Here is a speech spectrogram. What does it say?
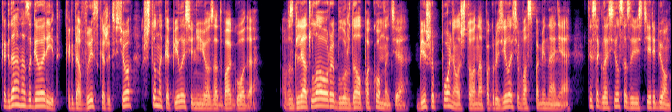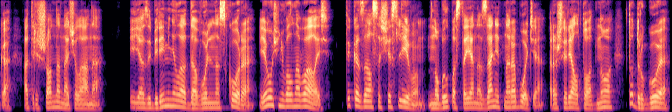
когда она заговорит, когда выскажет все, что накопилось у нее за два года. Взгляд Лауры блуждал по комнате. Бишоп понял, что она погрузилась в воспоминания. «Ты согласился завести ребенка», – отрешенно начала она. «И я забеременела довольно скоро. Я очень волновалась. Ты казался счастливым, но был постоянно занят на работе, расширял то одно, то другое.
